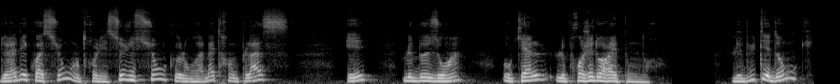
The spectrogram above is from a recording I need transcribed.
de l'adéquation entre les solutions que l'on va mettre en place et le besoin auquel le projet doit répondre. Le but est donc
